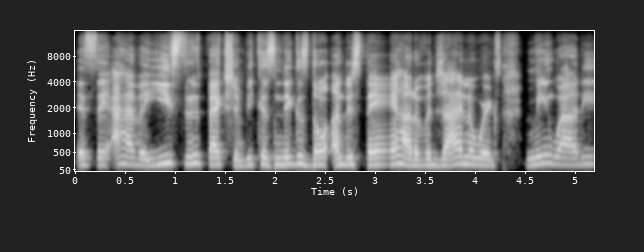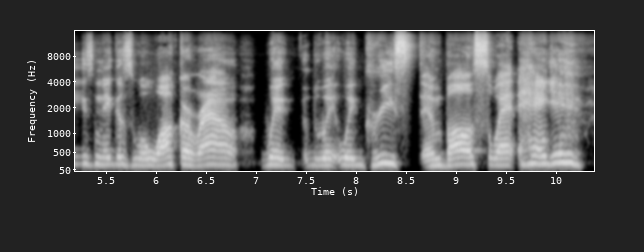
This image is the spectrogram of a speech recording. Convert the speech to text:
and say I have a yeast infection because niggas don't understand how the vagina works. Meanwhile, these niggas will walk around with with, with grease and ball sweat hanging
